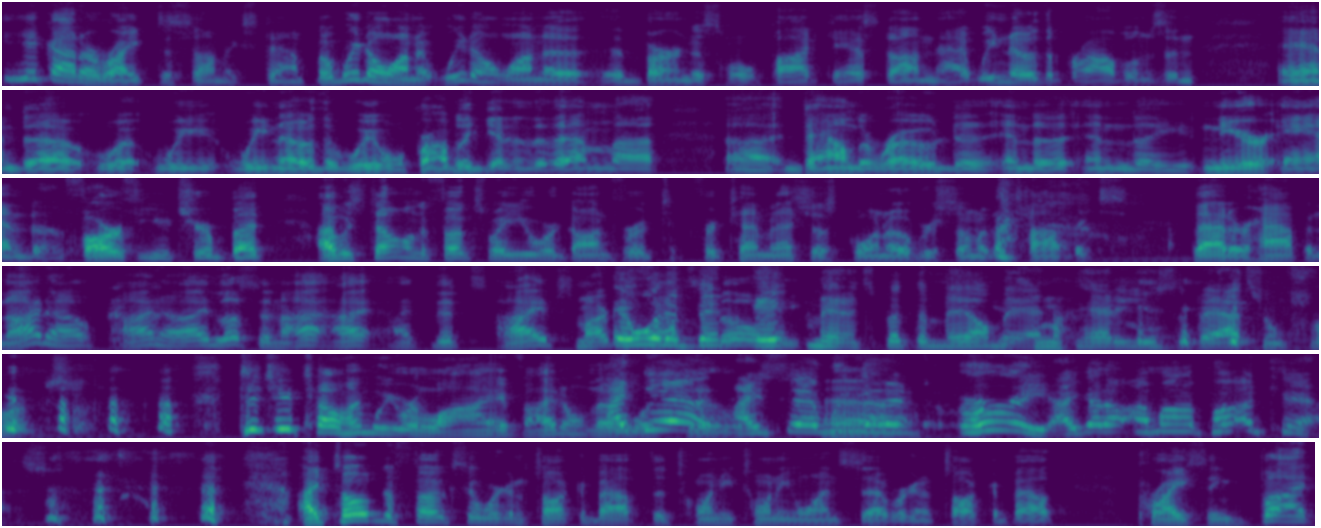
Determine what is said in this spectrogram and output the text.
you got a right to some extent, but we don't want to. We don't want to uh, burn this whole podcast on that. We know the problems, and and uh, we we know that we will probably get into them uh, uh, down the road in the in the near and far future. But I was telling the folks while you were gone for for ten minutes, just going over some of the topics that are happening. I know, I know. I listen. I, I, I it's, I, it's my. It would have been eight minutes, but the mailman had to use the bathroom first. did you tell him we were live? I don't know. I did. To... I said we uh... gotta hurry. I gotta. I'm on a podcast. I told the folks that we're going to talk about the 2021 set. We're going to talk about pricing, but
